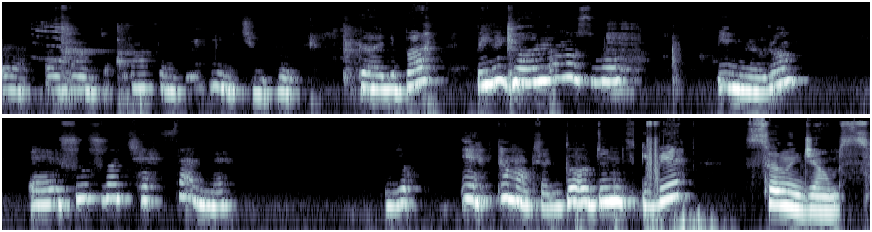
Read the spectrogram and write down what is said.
e, öyle olacak. Şu an temizlediğim için böyle. Galiba beni görüyorsunuz mu? Bilmiyorum. E, şunu şuradan çeksen mi? Yok. İyi tamam arkadaşlar. Gördüğünüz gibi salıncağımız.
